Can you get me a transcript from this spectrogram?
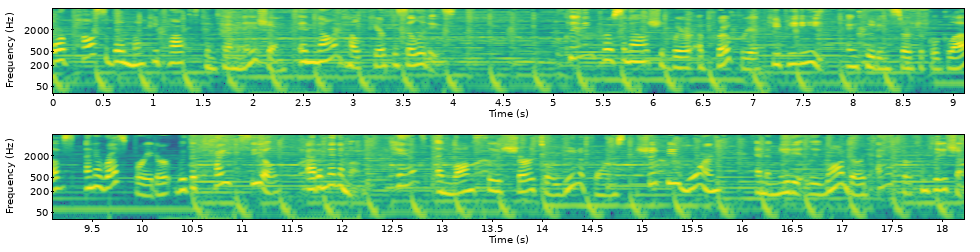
or possible monkeypox contamination in non healthcare facilities. Cleaning personnel should wear appropriate PPE, including surgical gloves and a respirator with a tight seal at a minimum. Pants and long sleeve shirts or uniforms should be worn and immediately laundered after completion.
